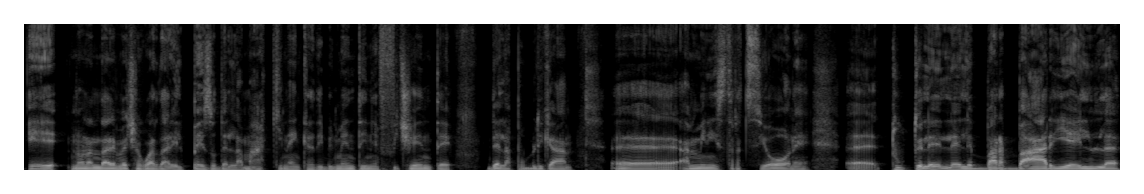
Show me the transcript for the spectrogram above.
e non andare invece a guardare il peso della macchina incredibilmente inefficiente della pubblica eh, amministrazione, eh, tutte le, le, le barbarie, il,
